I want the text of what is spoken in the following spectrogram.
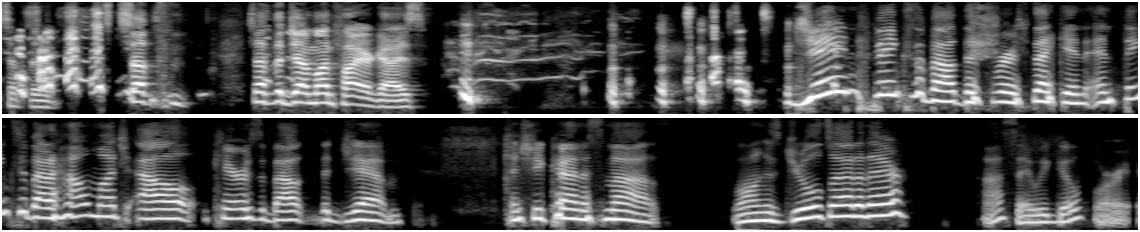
set the set, the- set the gem on fire, guys. Jane thinks about this for a second and thinks about how much Al cares about the gem. And she kind of smiles. As long as Jewel's out of there, I say we go for it.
